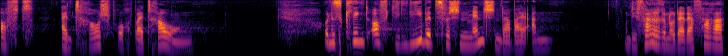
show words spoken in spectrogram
oft ein Trauspruch bei Trauungen. Und es klingt oft die Liebe zwischen Menschen dabei an. Und die Pfarrerin oder der Pfarrer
